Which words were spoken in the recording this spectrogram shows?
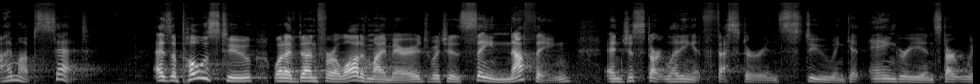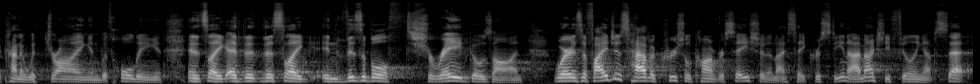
I'm upset. As opposed to what I've done for a lot of my marriage, which is say nothing and just start letting it fester and stew and get angry and start with kind of withdrawing and withholding. And, and it's like uh, this like invisible charade goes on. Whereas if I just have a crucial conversation and I say, Christina, I'm actually feeling upset,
